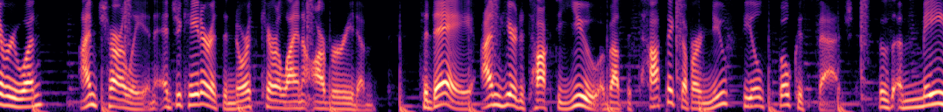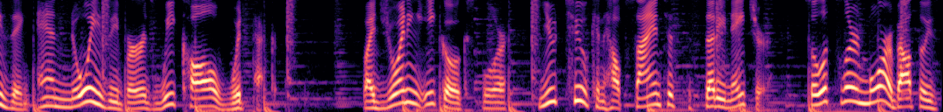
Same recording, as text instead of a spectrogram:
everyone, I'm Charlie, an educator at the North Carolina Arboretum. Today, I'm here to talk to you about the topic of our new field focus badge, those amazing and noisy birds we call woodpeckers. By joining EcoExplore, you too can help scientists to study nature. So let's learn more about those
